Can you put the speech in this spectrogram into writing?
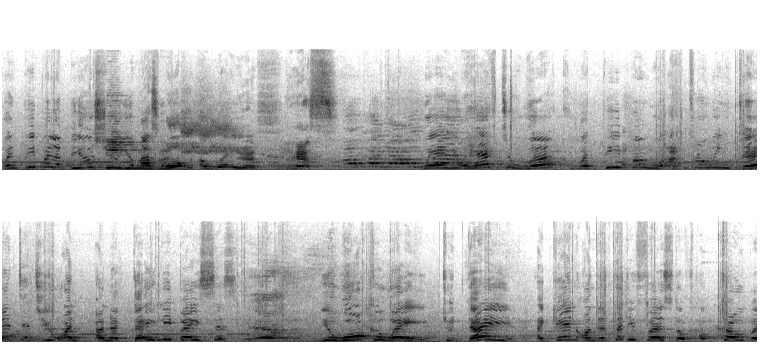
When people abuse you, you must walk away. Yes. Yes. Where you have to work with people who are throwing dirt at you on, on a daily basis. You walk away. Today, again on the 31st of October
